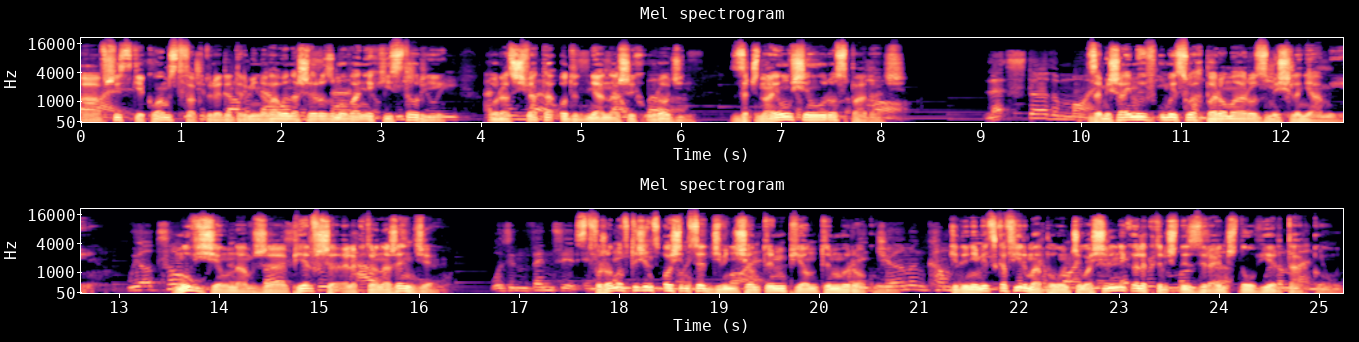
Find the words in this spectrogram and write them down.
A wszystkie kłamstwa, które determinowały nasze rozumowanie historii oraz świata od dnia naszych urodzin, zaczynają się rozpadać. Zamieszajmy w umysłach paroma rozmyśleniami. Mówi się nam, że pierwsze elektronarzędzie stworzono w 1895 roku, kiedy niemiecka firma połączyła silnik elektryczny z ręczną wiertarką.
